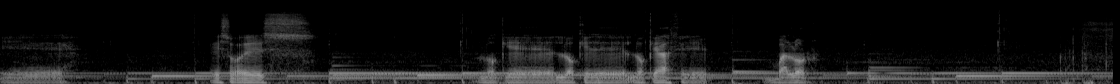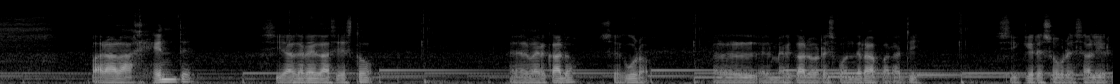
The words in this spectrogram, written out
Eh, eso es lo que, lo, que, lo que hace valor. Para la gente, si agregas esto en el mercado, seguro el, el mercado responderá para ti. Si quieres sobresalir,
